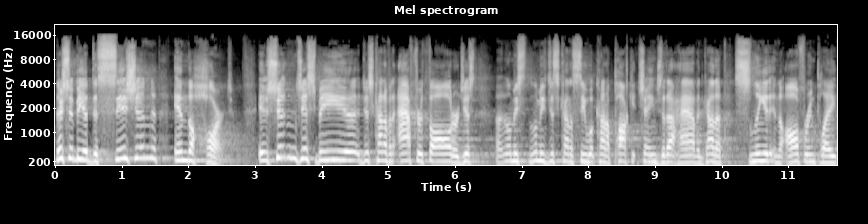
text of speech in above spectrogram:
There should be a decision in the heart. It shouldn't just be uh, just kind of an afterthought or just uh, let, me, let me just kind of see what kind of pocket change that I have and kind of sling it in the offering plate.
